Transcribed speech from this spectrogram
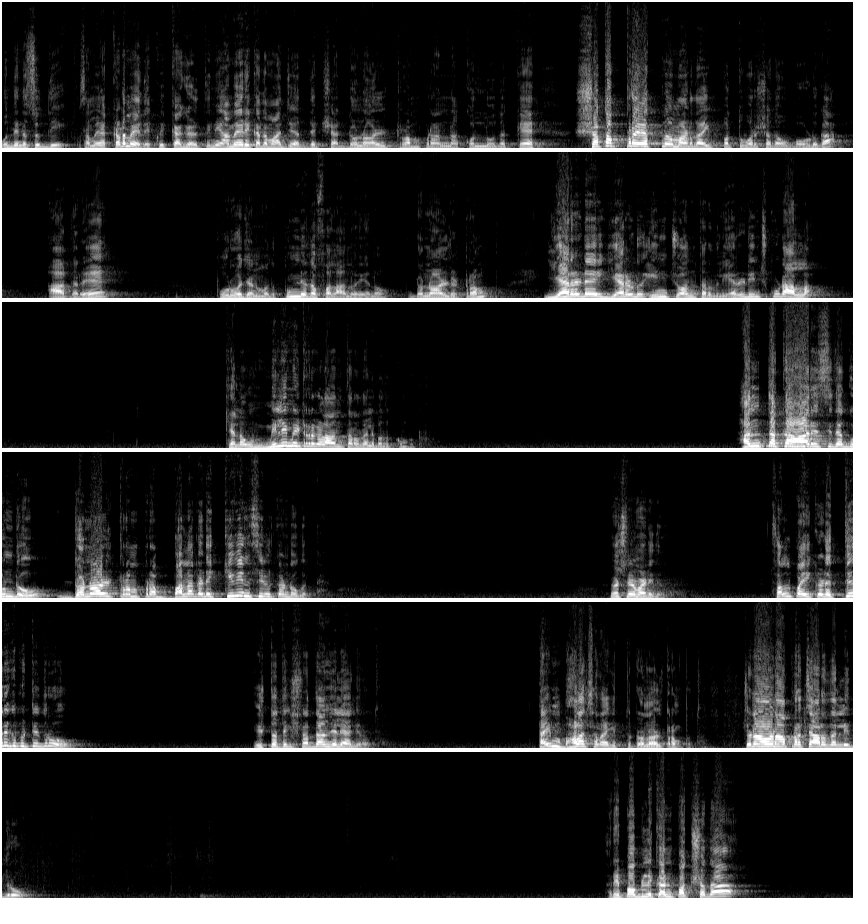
ಮುಂದಿನ ಸುದ್ದಿ ಸಮಯ ಕಡಿಮೆ ಇದೆ. ಕ್ವಿಕ್ಕಾಗಿ ಹೇಳ್ತೀನಿ. ಅಮೆರಿಕದ ಮಾಜಿ ಅಧ್ಯಕ್ಷ ಡೊನಾಲ್ಡ್ ಟ್ರಂಪ್ರನ್ನು ಕೊಲ್ಲೋದಕ್ಕೆ ಶತಪ್ರಯತ್ನ ಮಾಡಿದ ಇಪ್ಪತ್ತು ವರ್ಷದ ಒಬ್ಬ ಹುಡುಗ. ಆದರೆ ಪೂರ್ವಜನ್ಮದ ಪುಣ್ಯದ ಫಲಾನೋ ಏನೋ? ಡೊನಾಲ್ಡ್ ಟ್ರಂಪ್ ಎರಡೇ ಎರಡು ಇಂಚು ಅಂತರದಲ್ಲಿ, ಎರಡು ಇಂಚು ಕೂಡ ಅಲ್ಲ. ಕೆಲವು ಮಿಲಿಮೀಟರ್ಗಳ ಅಂತರದಲ್ಲಿ ಬದುಕೊಂಬಿಟ್ರು ಹಂತಕ ಹಾರಿಸಿದ ಗುಂಡು ಡೊನಾಲ್ಡ್ ಟ್ರಂಪ್ರ ಬಲಗಡೆ ಕಿವಿನ ಸೀಳ್ಕೊಂಡು ಹೋಗುತ್ತೆ ಯೋಚನೆ ಮಾಡಿದೆವು ಸ್ವಲ್ಪ ಈ ಕಡೆ ತಿರುಗಿ ಬಿಟ್ಟಿದ್ರು ಇಷ್ಟೊತ್ತಿಗೆ ಶ್ರದ್ಧಾಂಜಲಿ ಆಗಿರೋದು. ಟೈಮ್ ಬಹಳ ಚೆನ್ನಾಗಿತ್ತು ಡೊನಾಲ್ಡ್ ಟ್ರಂಪ್ದು. ಚುನಾವಣಾ ಪ್ರಚಾರದಲ್ಲಿದ್ದರು ರಿಪಬ್ಲಿಕನ್ ಪಕ್ಷದ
